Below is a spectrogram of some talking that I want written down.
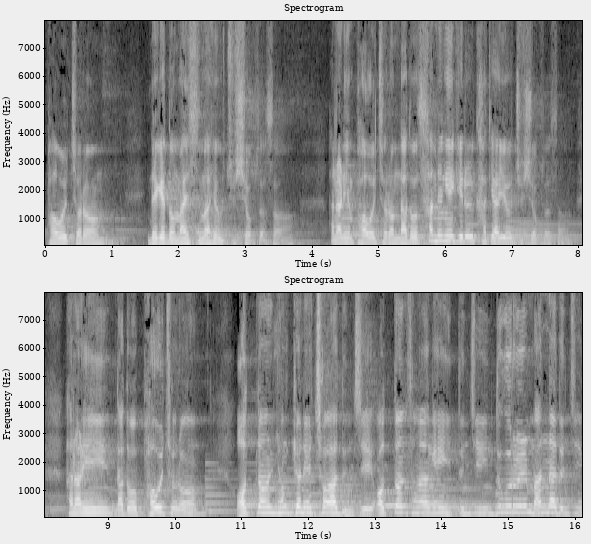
바울처럼 내게도 말씀하여 주시옵소서. 하나님 바울처럼 나도 사명의 길을 가게 하여 주시옵소서. 하나님 나도 바울처럼 어떤 형편에 처하든지 어떤 상황에 있든지 누구를 만나든지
